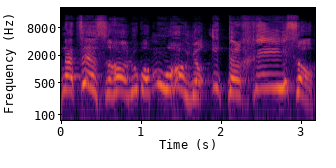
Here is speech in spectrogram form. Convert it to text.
那这时候，如果幕后有一个黑手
